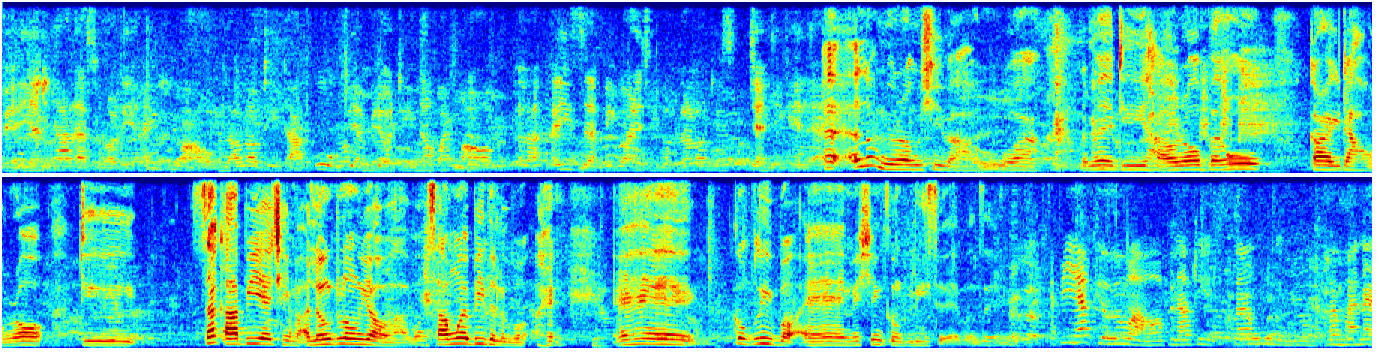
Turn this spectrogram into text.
ပဲအရင်များတာဆိုတော့လေအဲ့ဒီမှာဘယ်လောက်လောက်ထိဒါကိုယ်ကိုပြန်ပြီးတော့ဒီနောက်ပိုင်းမှာအဲ့အဲ့ဒီဆက်ပြီးသွားတဲ့အချိန်မှာဘယ်လောက်လောက်ထိကြံ့နေခဲ့လဲ အဲအဲ့လိုမျိုးတော့မရှိပါဘူးဟိုကဒါပေမဲ့ဒီဟာတော့ဘန်ဟို ကာရီတာဟိုတော့ဒီဇက်ကားပြီးရဲ့အချိန်မှာအလုံးတစ်လုံးရောက်လာပေါ့ဆောင်းမွဲပြီးတယ်လို့ပေါ့အဲ complete ပေါ့အဲ mission complete ဆိုတဲ့ပုံစံမျိုးအပြင်ကခေဝင်းမှာရောဘယ်လောက်ထိသန်းဦးလိုမျိုးဗမာနာ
